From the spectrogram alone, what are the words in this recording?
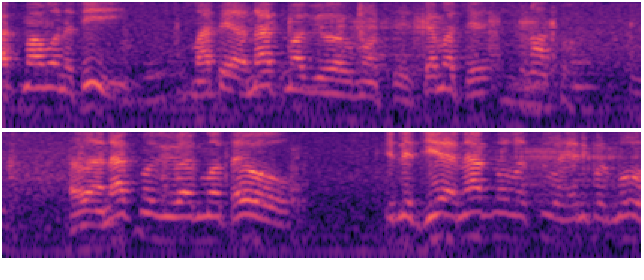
આત્મામાં નથી માટે અનાત્મા વિભાગમાં છે. શેમાં છે? હવે અનાત્મા વિભાગમાં થયો એટલે જે અનાત્મ વસ્તુ હોય એની પર મોહ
